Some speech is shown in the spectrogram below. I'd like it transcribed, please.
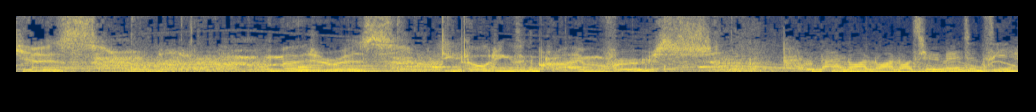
Killers, murderers, decoding the crime verse. 911, what's your emergency? One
